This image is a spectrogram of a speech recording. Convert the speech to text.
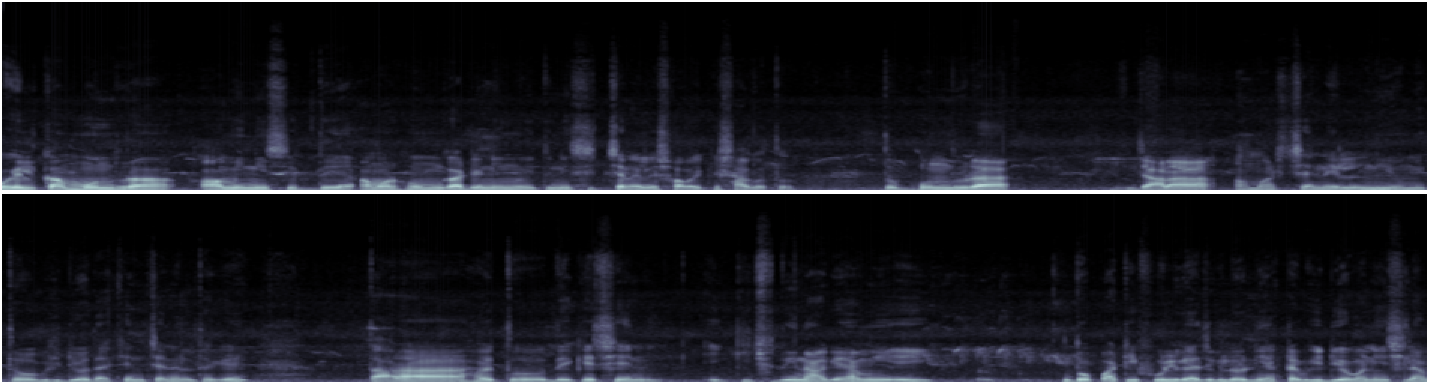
ওয়েলকাম বন্ধুরা, আমি নিশিত দে, আমার হোম গার্ডেনিং উইথ নিশিত চ্যানেলে সবাইকে স্বাগত। তো বন্ধুরা, যারা আমার চ্যানেল নিয়মিত ভিডিও দেখেন চ্যানেল থেকে, তারা হয়তো দেখেছেন, এই কিছুদিন আগে আমি এই দোপাটি ফুল গাছগুলো নিয়ে একটা ভিডিও বানিয়েছিলাম,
